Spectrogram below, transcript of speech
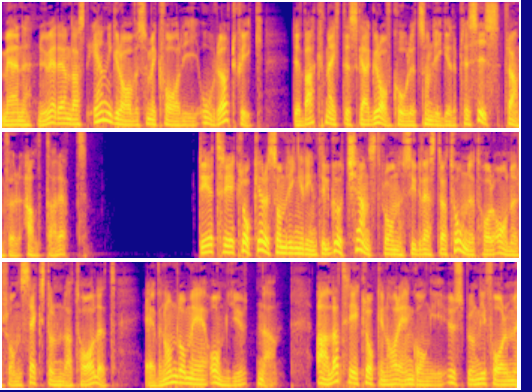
men nu är det endast en grav som är kvar i orört skick, det Wachtmeisterska gravkoret som ligger precis framför altaret. De tre klockor som ringer in till gudstjänst från sydvästra tornet har anor från 1600-talet, även om de är omgjutna. Alla tre klockorna har en gång i ursprunglig form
